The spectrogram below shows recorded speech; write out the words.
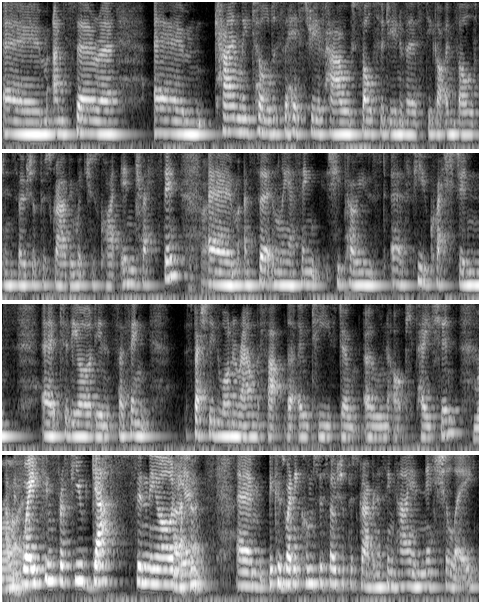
um, and Sarah um, kindly told us the history of how Salford University got involved in social prescribing, which was quite interesting. Um, and certainly, I think she posed a few questions uh, to the audience. I think. Especially the one around the fact that OTs don't own occupation. I was waiting for a few gasps in the audience um, because when it comes to social prescribing, I think I initially,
